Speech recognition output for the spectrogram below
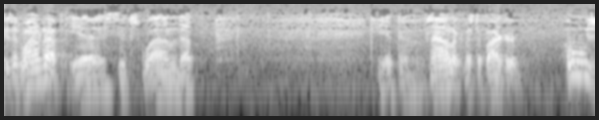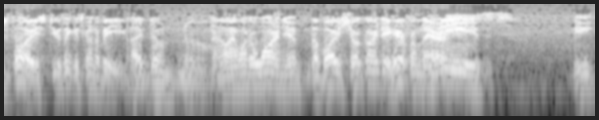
Is it wound up? Yes, it's wound up. Here goes. Now, look, Mr. Parker. Whose voice do you think it's going to be? I don't know. Now, I want to warn you. The voice you're going to hear from there. Please, be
